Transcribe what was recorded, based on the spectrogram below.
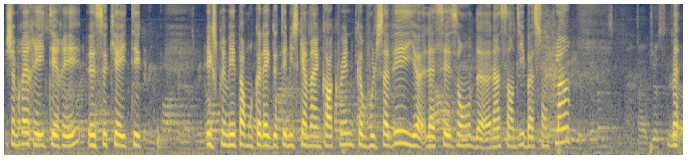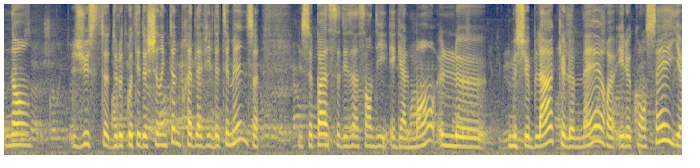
J'aimerais réitérer euh, ce qui a été exprimé par mon collègue de Témiscamingue, Cochrane. Comme vous le savez, la saison de l'incendie bat son plein. Maintenant, juste de l'autre côté de Shillington, près de la ville de Timmins, il se passe des incendies également. Le Black, le maire et le conseil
